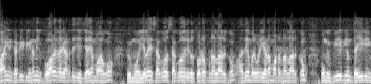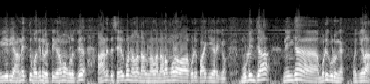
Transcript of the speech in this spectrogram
வாங்கி கட்டிட்டிங்கன்னா நீங்கள் போகிற காரியம் அடுத்து ஜெயமாகும். இளைய சகோ சகோதரிகள் தொடர்பு நல்லாயிருக்கும். அதே மாதிரி இடம் இடமாற்றம் நல்லா இருக்கும் உங்கள் வீரியம் தைரியம் வீரியம் அனைத்து பார்த்திங்கன்னா வெற்றிகரமாக உங்களுக்கு அனைத்து செயல்பாடு நல்லா நல்ல நல்ல நலமோட வாழக்கூடிய பாக்கி கிடைக்கும். முடிஞ்சால் நீங்கள் முடி கொடுங்க. ஓகேங்களா?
